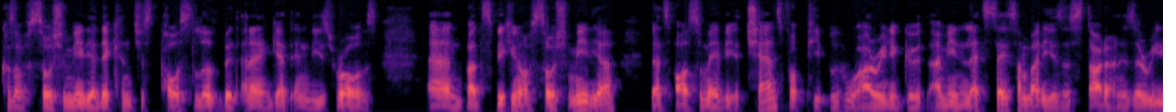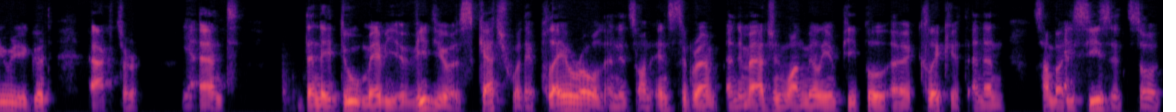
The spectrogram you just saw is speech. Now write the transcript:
because of social media, they can just post a little bit and then get in these roles. And but speaking of social media, that's also maybe a chance for people who are really good. I mean, let's say somebody is a starter and is a really really good actor, yeah. and then they do maybe a video, a sketch where they play a role, and it's on Instagram. And imagine one million people uh, click it, and then somebody yeah. sees it. So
